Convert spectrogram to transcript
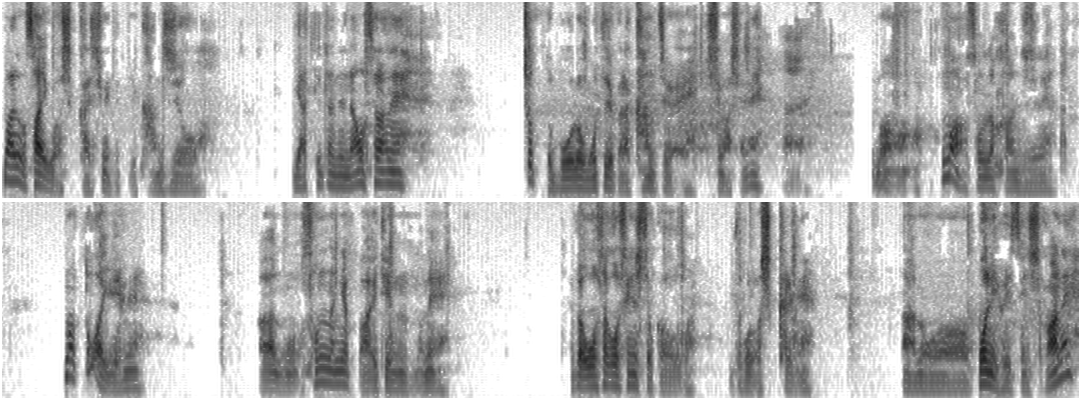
まあでも最後はしっかり締めてっていう感じをやってたんで、なおさらね、ちょっとボールを持てるから勘違いしてましたね。はい。まあ、まあそんな感じでね。まあとはいえね、あの、そんなにやっぱ相手もね、やっぱ大迫選手とかを、ところをしっかりね、あの、ボニフェイ選手とかはね、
